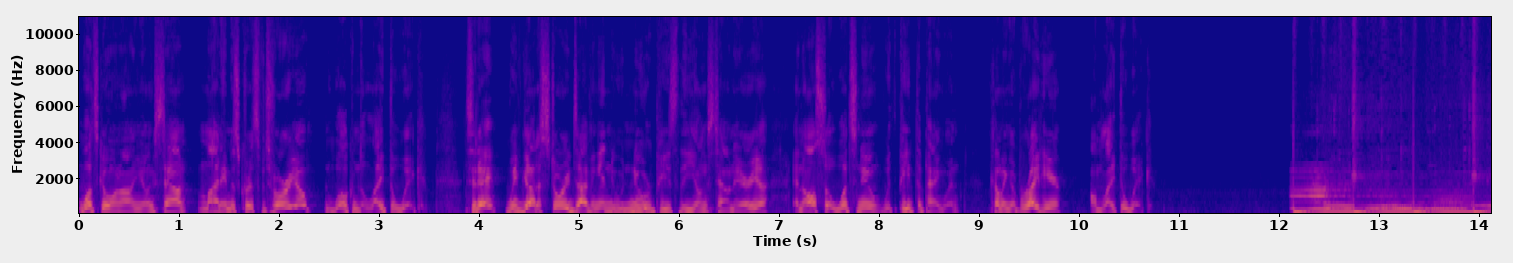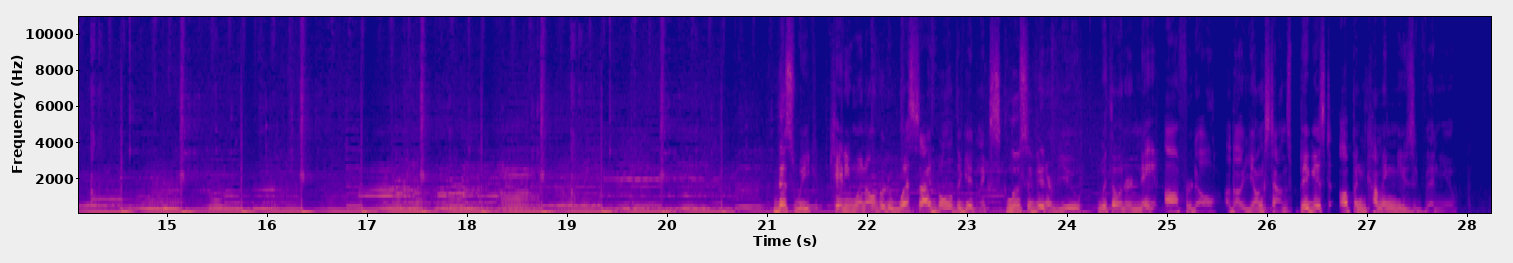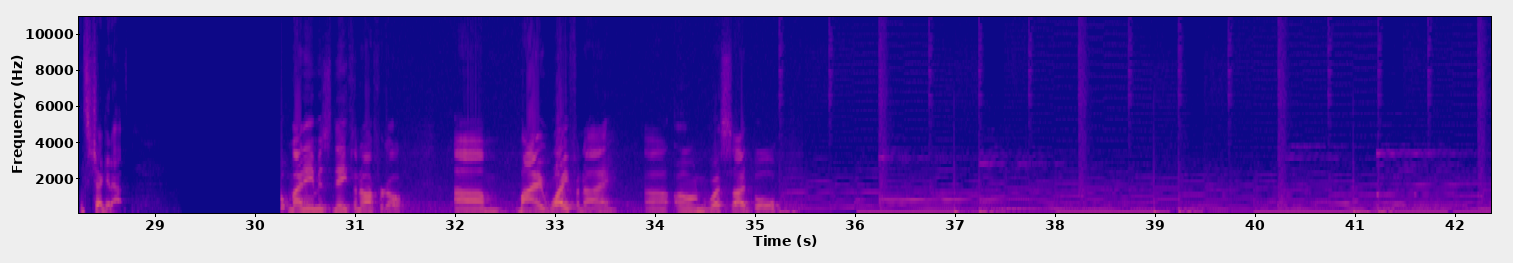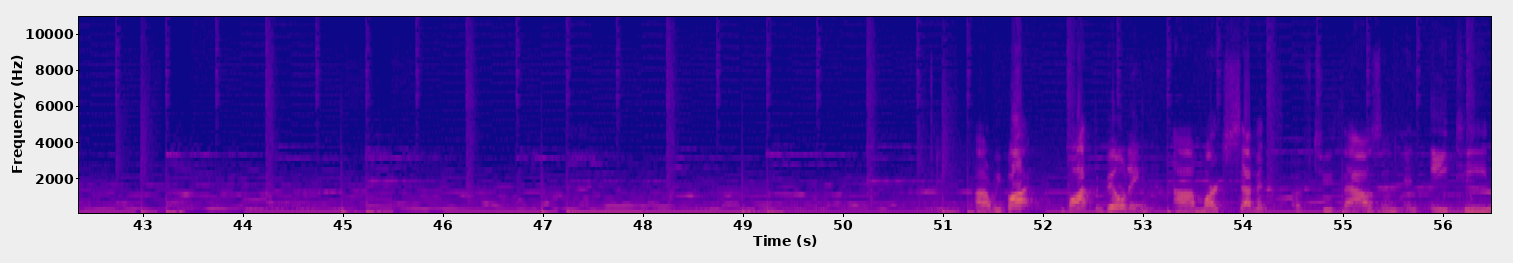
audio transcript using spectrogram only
What's going on, Youngstown? My name is Chris Vittorio, and welcome to Light the Wick. Today, we've got a story diving into a newer piece of the Youngstown area, and also what's new with Pete the Penguin, coming up right here on Light the Wick. This week, Katie went over to Westside Bowl to get an exclusive interview with owner Nate Offerdahl about Youngstown's biggest up-and-coming music venue. Let's check it out. My name is Nathan Offerdahl. Um, my wife and I uh, own Westside Bowl. Uh, we bought bought the building uh, March 7th of 2018.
